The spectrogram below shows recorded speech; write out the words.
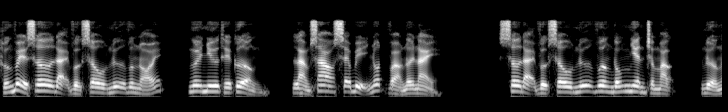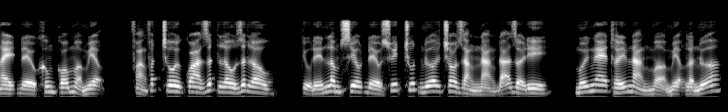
hướng về sơ đại vực sâu nữ vương nói, ngươi như thế cường, làm sao sẽ bị nhốt vào nơi này. Sơ đại vực sâu nữ vương bỗng nhiên trầm mặc, nửa ngày đều không có mở miệng, phảng phất trôi qua rất lâu rất lâu, cựu đến lâm siêu đều suýt chút nữa cho rằng nàng đã rời đi, mới nghe thấy nàng mở miệng lần nữa,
